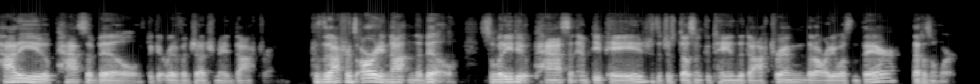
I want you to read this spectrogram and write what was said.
how do you pass a bill to get rid of a judge made doctrine? Because the doctrine's already not in the bill. So what do you do? Pass an empty page that just doesn't contain the doctrine that already wasn't there? That doesn't work.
